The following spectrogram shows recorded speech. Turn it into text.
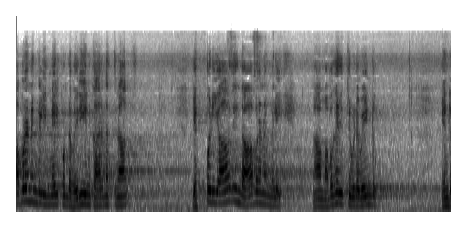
ஆபரணங்களின் மேல் கொண்ட வெறியின் காரணத்தினால் எப்படியாவது இந்த ஆபரணங்களை நாம் அபகரித்து விட வேண்டும் என்ற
